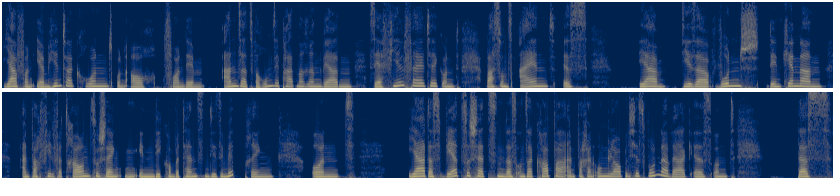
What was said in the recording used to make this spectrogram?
ja von ihrem Hintergrund und auch von dem Ansatz, warum sie Partnerin werden, sehr vielfältig und was uns eint, ist ja dieser Wunsch, den Kindern einfach viel Vertrauen zu schenken in die Kompetenzen, die sie mitbringen und ja, das wertzuschätzen, dass unser Körper einfach ein unglaubliches Wunderwerk ist und dass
